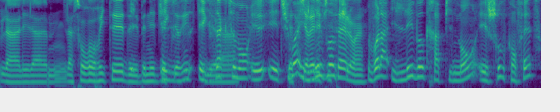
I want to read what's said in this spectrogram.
la, la, sororité des Bene Ex- Gesserit qui, euh, exactement. Et, et tu vois, il évoque, ouais. voilà, il l'évoque rapidement et je trouve qu'en fait,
